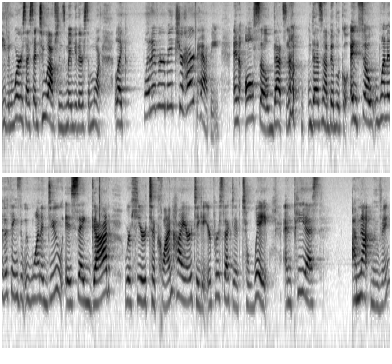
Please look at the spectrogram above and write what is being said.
even worse. I said two options. Maybe there's some more. Like whatever makes your heart happy and also that's not that's not biblical and so one of the things that we want to do is say god we're here to climb higher to get your perspective to wait and ps i'm not moving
